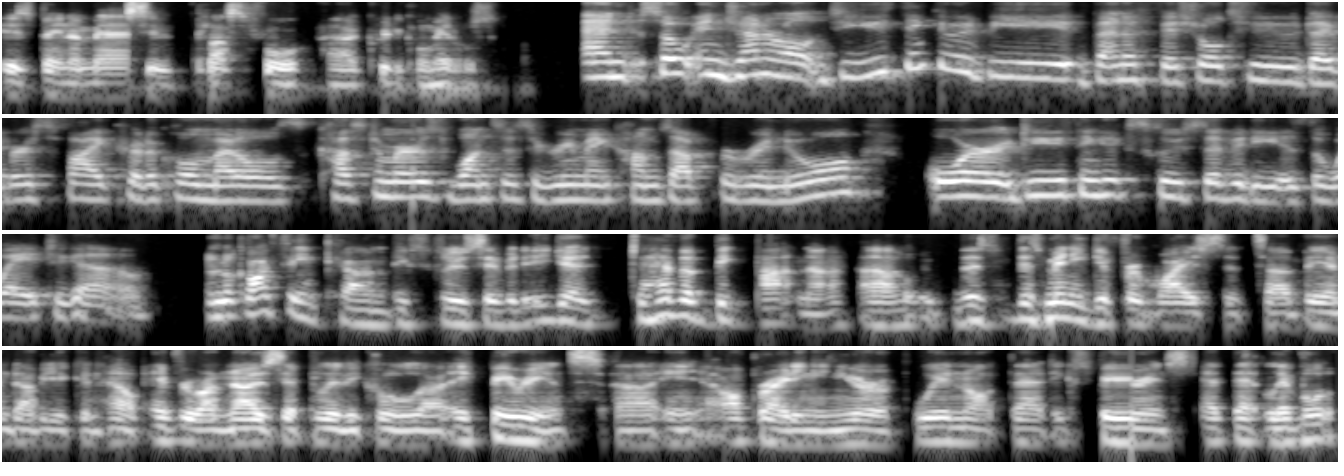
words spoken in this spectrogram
has been a massive plus for uh, critical metals. And so, in general, do you think it would be beneficial to diversify critical metals customers once this agreement comes up for renewal? Or do you think exclusivity is the way to go? Look, I think um, exclusivity. Yeah, to have a big partner, uh, there's there's many different ways that uh, BMW can help. Everyone knows their political uh, experience uh, in operating in Europe. We're not that experienced at that level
